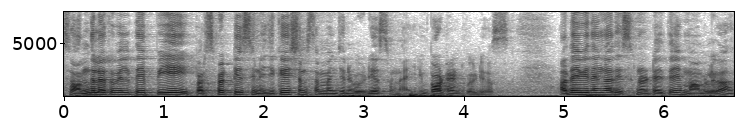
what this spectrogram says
సో అందులోకి వెళ్తే పిఐ పర్స్పెక్టివ్స్ ఇన్ ఎడ్యుకేషన్ సంబంధించిన వీడియోస్ ఉన్నాయి ఇంపార్టెంట్ వీడియోస్. అదేవిధంగా తీసుకున్నట్టయితే మామూలుగా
